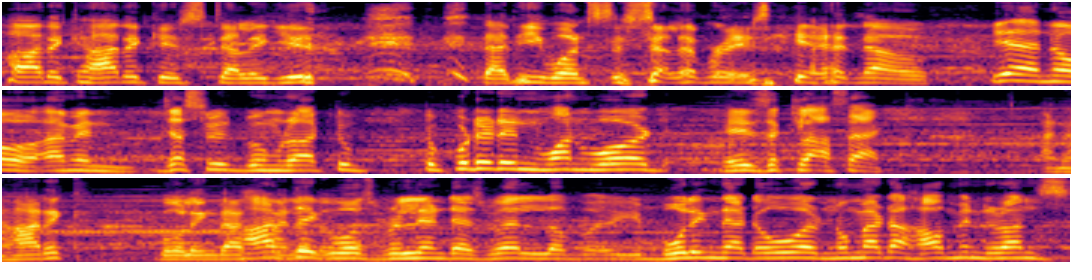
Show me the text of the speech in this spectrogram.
Hardik Hardik is telling you that he wants to celebrate here now. Yeah, no. I mean, just with Bumrah, to to put it in one word, he's a class act. And Hardik bowling that Hardik was brilliant as well, uh, bowling that over. No matter how many runs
